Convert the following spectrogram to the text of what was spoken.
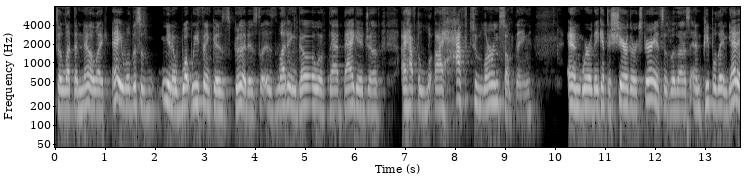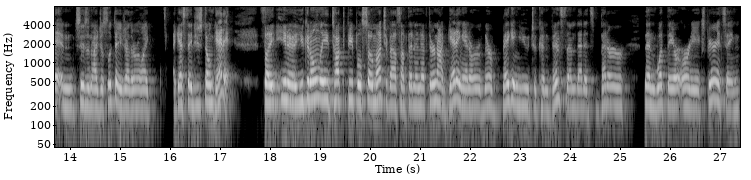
to let them know like, hey, well, this is, you know, what we think is good is, is letting go of that baggage of, I have to, I have to learn something and where they get to share their experiences with us and people didn't get it. And Susan and I just looked at each other and were like, I guess they just don't get it. It's like, you know, you can only talk to people so much about something. And if they're not getting it or they're begging you to convince them that it's better than what they are already experiencing,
